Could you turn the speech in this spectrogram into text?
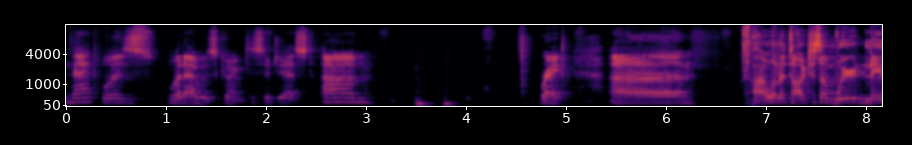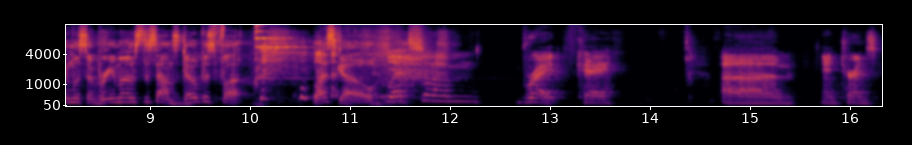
That was what I was going to suggest. Um, right. Um, I want to talk to some weird nameless Abrimos. This sounds dope as fuck. Let's go. let's um right okay um and turns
